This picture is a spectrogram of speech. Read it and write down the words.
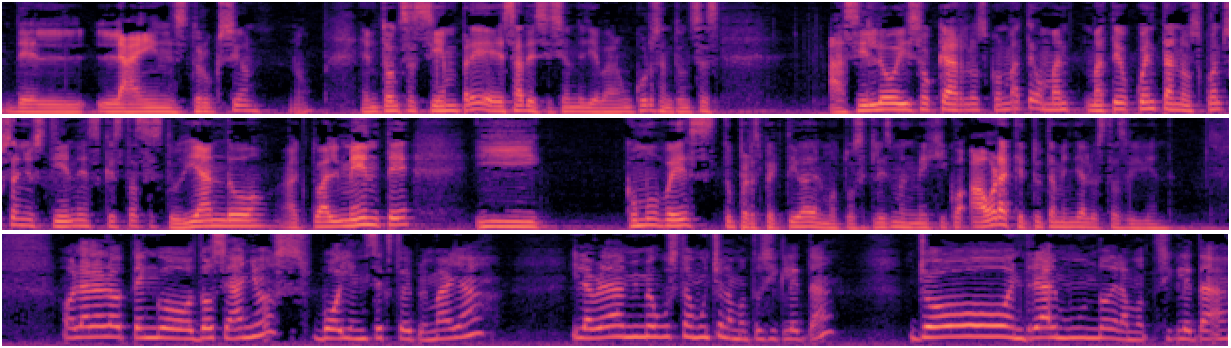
de la instrucción, ¿no? Entonces siempre esa decisión de llevar un curso, entonces así lo hizo Carlos con Mateo. Man- Mateo, cuéntanos, ¿cuántos años tienes? ¿Qué estás estudiando actualmente? ¿Y cómo ves tu perspectiva del motociclismo en México ahora que tú también ya lo estás viviendo? Hola Lalo, tengo 12 años, voy en sexto de primaria y la verdad a mí me gusta mucho la motocicleta. Yo entré al mundo de la motocicleta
